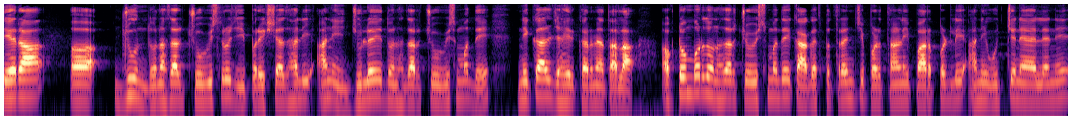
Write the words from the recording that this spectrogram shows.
तेरा जून दोन हजार चोवीस रोजी परीक्षा झाली आणि जुलै दोन हजार चोवीसमध्ये निकाल जाहीर करण्यात आला. ऑक्टोबर दोन हजार चोवीसमध्ये कागदपत्रांची पडताळणी पार पडली आणि उच्च न्यायालयाने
